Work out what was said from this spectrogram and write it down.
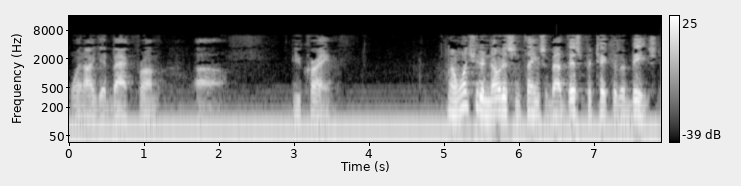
when I get back from uh, Ukraine. Now, I want you to notice some things about this particular beast.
